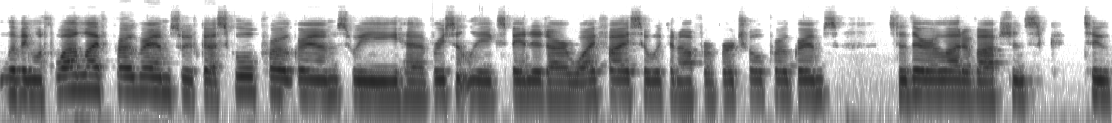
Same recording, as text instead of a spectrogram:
living with wildlife programs we've got school programs we have recently expanded our wi-fi so we can offer virtual programs so there are a lot of options to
